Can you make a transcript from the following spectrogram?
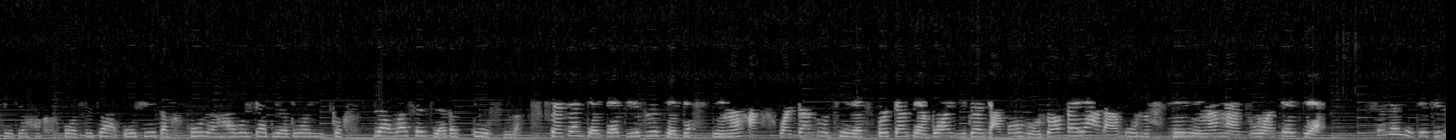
姐姐好，我是在无锡的公园号为下点播一个叫万圣节的故事。闪闪姐姐、橘子姐姐，你们好，我叫杜庆林，我想点播一个小公主苏菲亚的故事，请你们满足我，谢谢。闪闪姐姐、橘子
